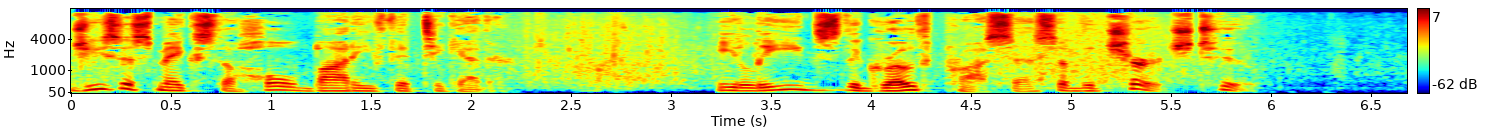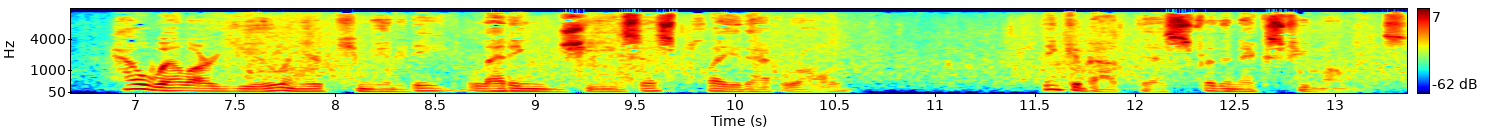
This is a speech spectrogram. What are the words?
Jesus makes the whole body fit together. He leads the growth process of the church, too. How well are you and your community letting Jesus play that role? Think about this for the next few moments.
